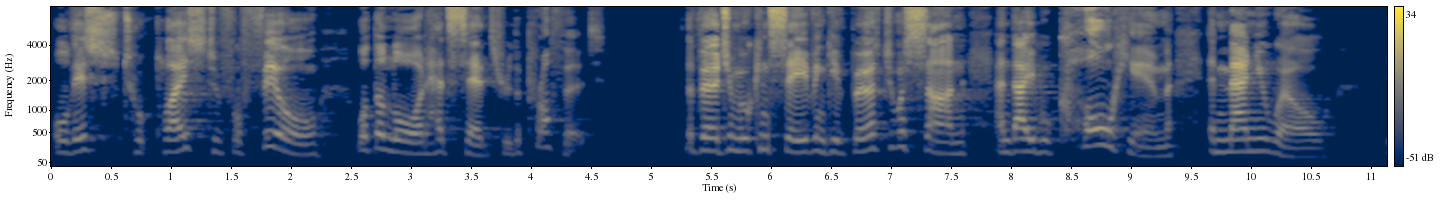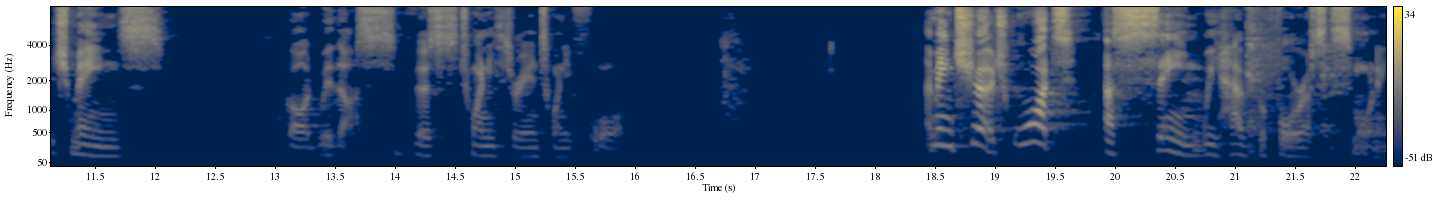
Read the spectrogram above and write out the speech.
All this took place to fulfill what the Lord had said through the prophet. The virgin will conceive and give birth to a son, and they will call him Immanuel, which means God with us. Verses 23 and 24. I mean, church, what a scene we have before us this morning.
